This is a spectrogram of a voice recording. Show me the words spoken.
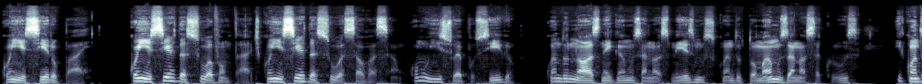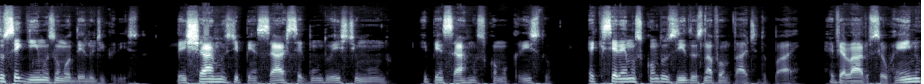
Conhecer o Pai, conhecer da Sua vontade, conhecer da Sua salvação. Como isso é possível? Quando nós negamos a nós mesmos, quando tomamos a nossa cruz e quando seguimos o modelo de Cristo. Deixarmos de pensar segundo este mundo e pensarmos como Cristo é que seremos conduzidos na vontade do Pai, revelar o seu reino,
